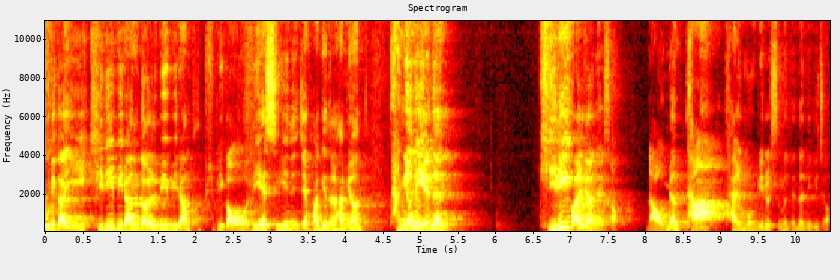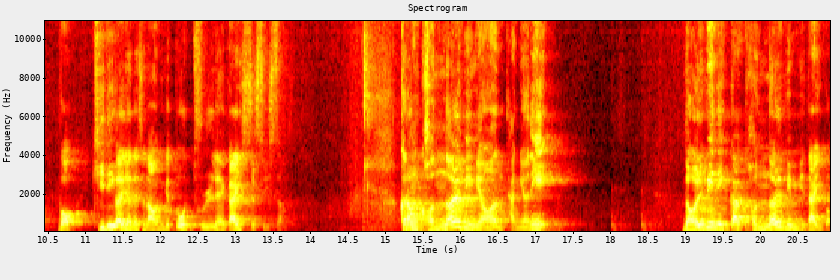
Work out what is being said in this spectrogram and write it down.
우리가 이 길이 b랑 넓이 b랑 부피 b가 어디에 쓰이는지 확인을 하면 당연히 얘는 길이 관련해서 나오면 다 닮은 비를 쓰면 된다는 얘기죠. 뭐 길이 관련해서 나오는 게 또 둘레가 있을 수 있어. 그럼 겉넓이면 당연히 넓이니까 겉넓이입니다. 이거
